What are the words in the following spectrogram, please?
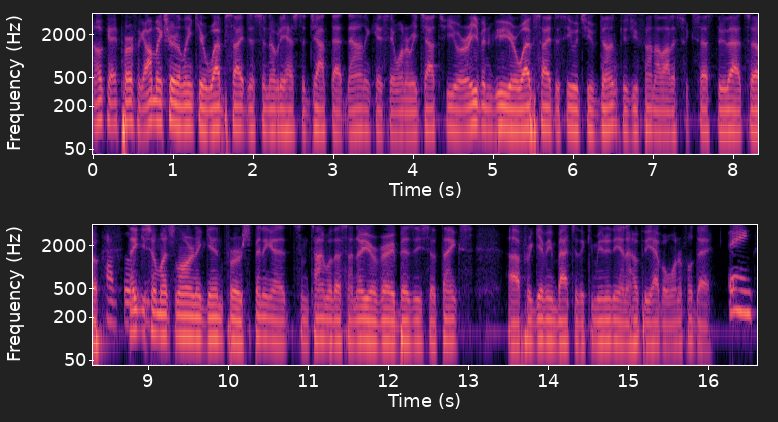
Okay, perfect. I'll make sure to link your website just so nobody has to jot that down in case they want to reach out to you or even view your website to see what you've done because you found a lot of success through that. So Absolutely. thank you so much, Lauren, again for spending a, uh, some time with us. I know you're very busy, so thanks uh, for giving back to the community, and I hope that you have a wonderful day. Thanks.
